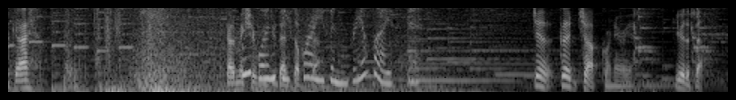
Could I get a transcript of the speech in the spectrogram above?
guy. Gotta make sure we do that double before I tap. even realized it. Jo- good job, Corneria. You're the best.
